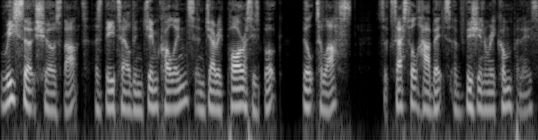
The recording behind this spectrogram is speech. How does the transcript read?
Research shows that, as detailed in Jim Collins and Jerry Porras's book, Built to Last Successful Habits of Visionary Companies,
